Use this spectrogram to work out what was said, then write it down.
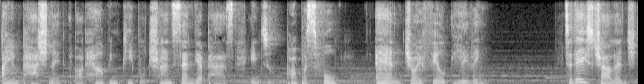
I am passionate about helping people transcend their past into purposeful and joy filled living. Today's challenge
